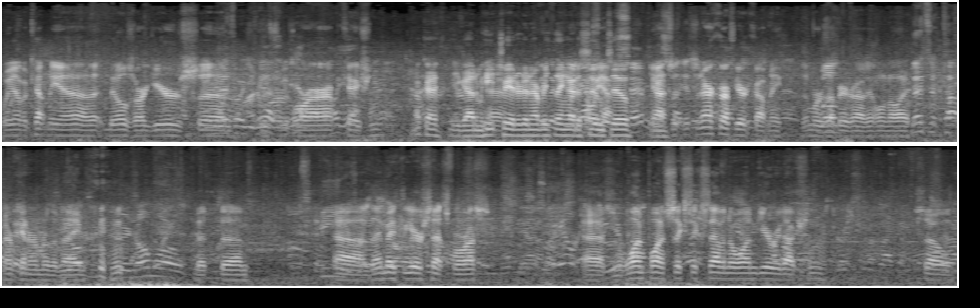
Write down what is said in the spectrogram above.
We have a company uh, that builds our gears uh, for our application. Okay. You got them heat treated and everything, I'd assume yeah. too. Yeah, it's, it's an aircraft gear company. Somewhere's up here in Illinois. That's the top Never can remember the name. But um, uh, they make the gear sets for us. Uh, it's a 1.667 to 1 gear reduction. So,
